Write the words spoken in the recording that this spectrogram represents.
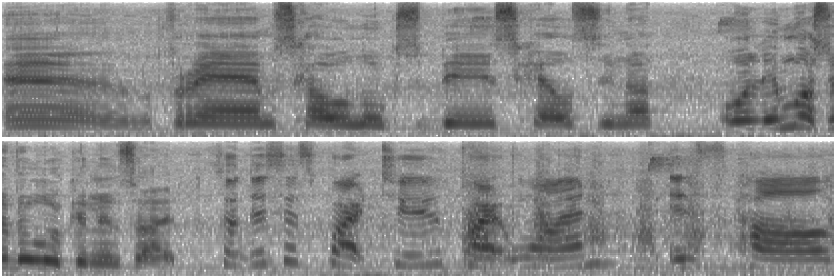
uh, frames, how looks bees, healthy, not. Only must be looking inside. so this is part two part one is called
